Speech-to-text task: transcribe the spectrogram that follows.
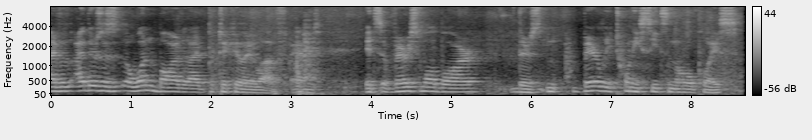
I've, I, there's this one bar that I particularly love, and it's a very small bar. There's barely 20 seats in the whole place.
